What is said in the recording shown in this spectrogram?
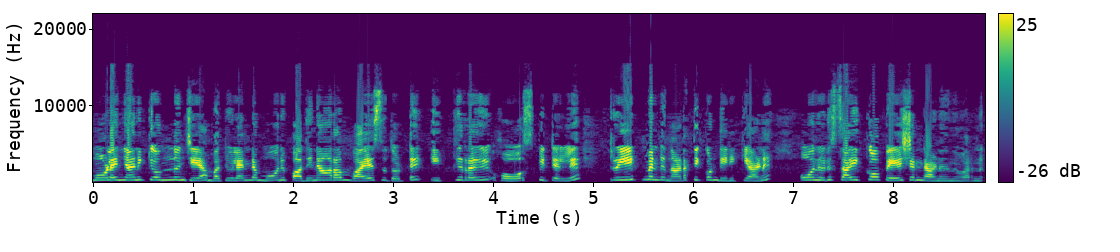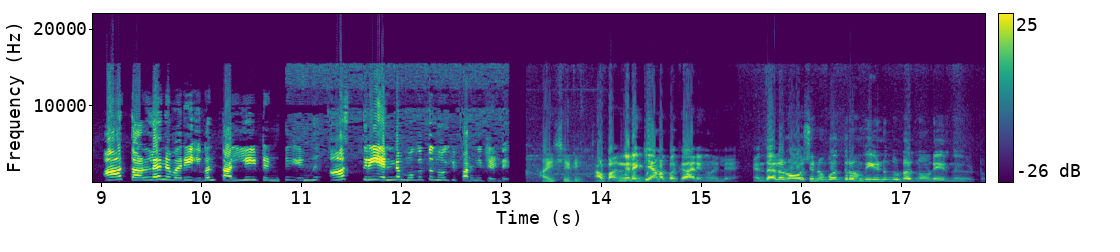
മോളെ ഞാൻ എനിക്കൊന്നും ചെയ്യാൻ പറ്റൂല. എന്റെ മോന് പതിനാറാം വയസ്സ് തൊട്ട് ഇക്കിറ ഹോസ്പിറ്റലിൽ ട്രീറ്റ്മെന്റ് നടത്തിക്കൊണ്ടിരിക്കുകയാണ്. ഓൻ ഒരു സൈക്കോ പേഷ്യന്റ് ആണ് എന്ന് പറഞ്ഞു. ആ തള്ളനെ വരെ ഇവൻ തല്ലിയിട്ടുണ്ട് എന്ന് ആ സ്ത്രീ എന്റെ മുഖത്ത് നോക്കി പറഞ്ഞിട്ടുണ്ട്. അത് ശരി. അപ്പൊ അങ്ങനെയൊക്കെയാണ് ഇപ്പൊ കാര്യങ്ങളില്ലേ? എന്തായാലും റോഷൻ ഉപദ്രവം വീണ്ടും തുടർന്നുകൊണ്ടിരുന്നു കേട്ടോ.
